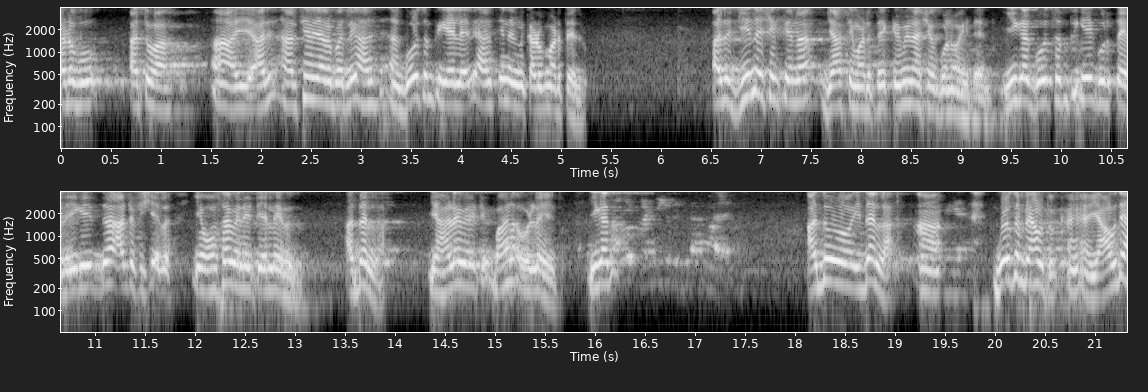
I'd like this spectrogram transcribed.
ಕಡುಬು ಅಥವಾ ಹರಸಿನ ಎಲೆ ಬದಲಿಗೆ ಹಲಸಿ ಗೋಸಂಪಿಗೆ ಎಲೆಯಲ್ಲಿ ಹರಸಿನ ಕಡುಬು ಮಾಡ್ತಾಯಿದ್ರು ಅದು ಜೀರ್ಣಶಕ್ತಿಯನ್ನು ಜಾಸ್ತಿ ಮಾಡುತ್ತೆ, ಕ್ರಿಮಿನಾಶಕ ಗುಣವಾಗಿದೆ ಅಂತ. ಈಗ ಗೋಸಂಪಿಗೆ ಗುರುತಾ ಇಲ್ಲ. ಈಗ ಇದ್ರೆ ಆರ್ಟಿಫಿಷಿಯಲ್ ಈ ಹೊಸ ವೆರೈಟಿ ಎಲ್ಲ ಇರೋದು. ಅದಲ್ಲ, ಈ ಹಳೆ ವೆರೈಟಿ ಬಹಳ ಒಳ್ಳೆಯದು. ಈಗ ಅದು. ಅದು ಇದಲ್ಲ ಗೋಸಂಬಿ ಹೌದು ಯಾವುದೇ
